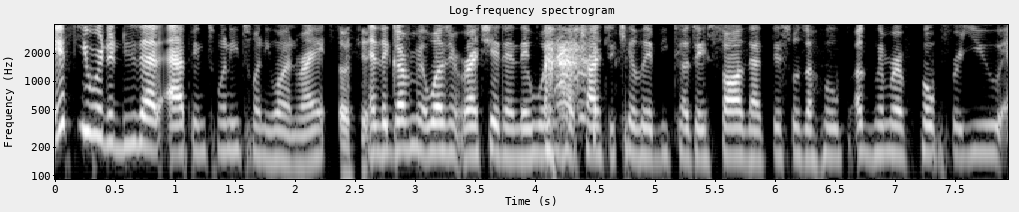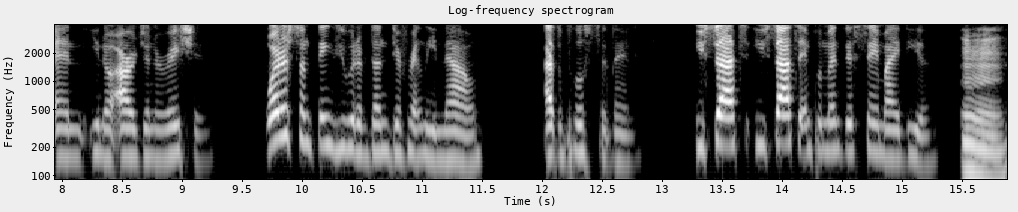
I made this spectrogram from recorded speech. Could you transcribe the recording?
If you were to do that app in 2021, right, Okay. and the government wasn't wretched and they wouldn't have tried to kill it because they saw that this was a hope, a glimmer of hope for you and you know our generation. What are some things you would have done differently now, as opposed to then? You start you start to implement this same idea Hmm.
